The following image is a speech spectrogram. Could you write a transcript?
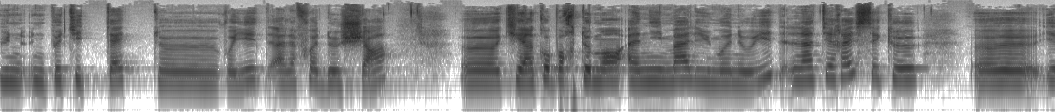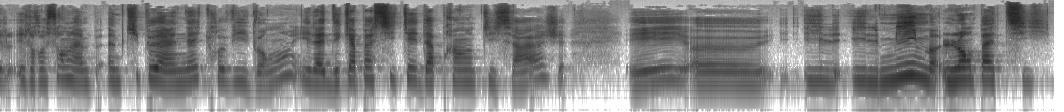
une, petite tête, vous voyez, à la fois de chat, qui a un comportement animal et humanoïde. L'intérêt, c'est que il, ressemble un, petit peu à un être vivant. Il a des capacités d'apprentissage et euh, il, mime l'empathie,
